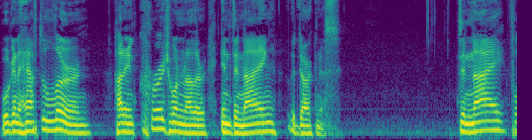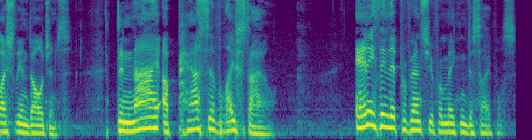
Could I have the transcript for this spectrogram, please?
we're going to have to learn how to encourage one another in denying the darkness. Deny fleshly indulgence. Deny a passive lifestyle. Anything that prevents you from making disciples.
